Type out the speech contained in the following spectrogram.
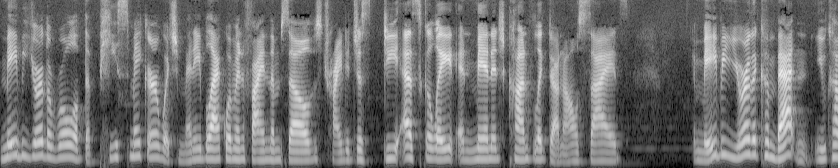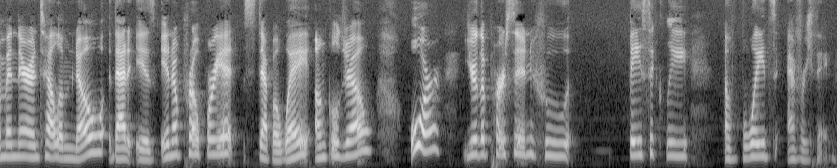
Maybe you're the role of the peacemaker, which many black women find themselves trying to just de escalate and manage conflict on all sides. Maybe you're the combatant. You come in there and tell them, no, that is inappropriate. Step away, Uncle Joe. Or you're the person who basically avoids everything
